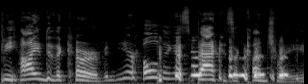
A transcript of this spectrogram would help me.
behind the curve and you're holding us back as a country.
